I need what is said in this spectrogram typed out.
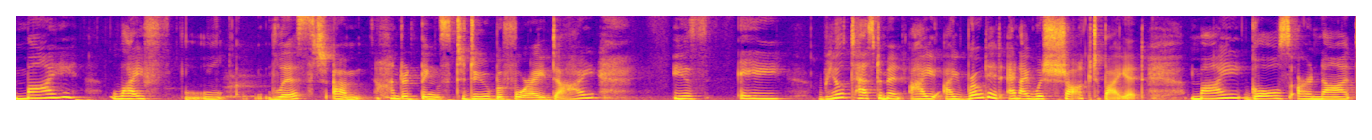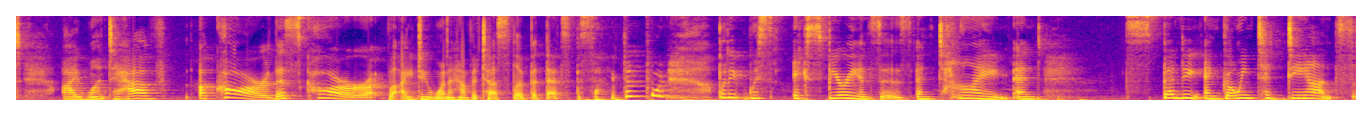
My life l- list, um, 100 things to do before I die, is a real testament. I, I wrote it and I was shocked by it. My goals are not, I want to have a car, this car. Well, I do want to have a Tesla, but that's beside the point. But it was experiences and time and spending and going to dance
